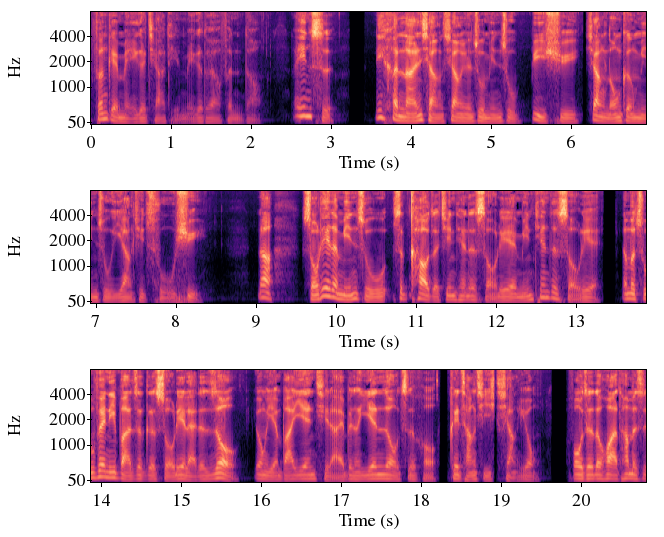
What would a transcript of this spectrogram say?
分给每一个家庭，每个都要分到。那因此，你很难想象原住民族必须像农耕民族一样去储蓄。那狩猎的民族是靠着今天的狩猎，明天的狩猎。那么，除非你把这个狩猎来的肉用盐巴腌起来，变成腌肉之后可以长期享用，否则的话，他们是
